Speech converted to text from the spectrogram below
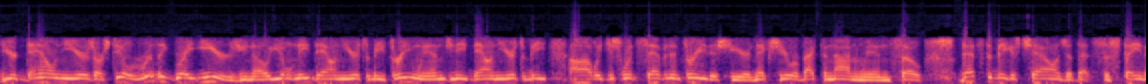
your down years are still really great years, you know. You don't need down years to be 3 wins, you need down years to be uh we just went 7 and 3 this year. Next year we're back to 9 wins. So that's the biggest challenge of that sustain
